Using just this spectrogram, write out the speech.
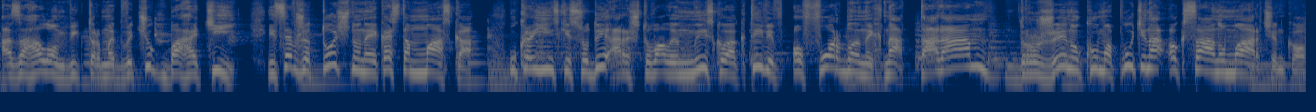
А загалом Віктор Медведчук багатій. І це вже точно не якась там маска. Українські суди арештували низку активів, оформлених на тадам дружину кума Путіна Оксану Марченко.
